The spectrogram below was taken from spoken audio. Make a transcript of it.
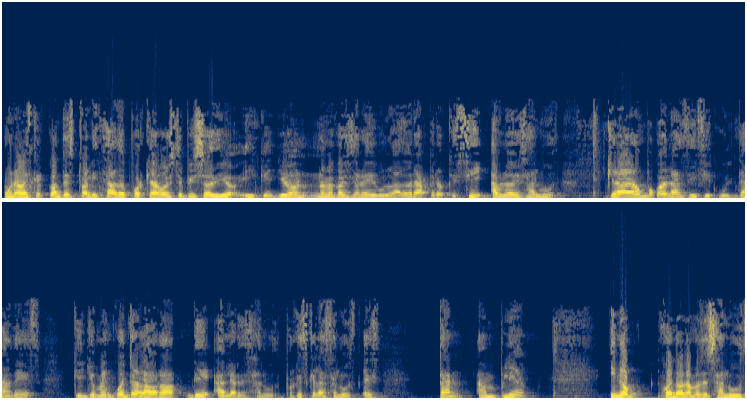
Una vez que he contextualizado por qué hago este episodio y que yo no me considero divulgadora, pero que sí hablo de salud, quiero hablar un poco de las dificultades que yo me encuentro a la hora de hablar de salud. Porque es que la salud es tan amplia y no, cuando hablamos de salud,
